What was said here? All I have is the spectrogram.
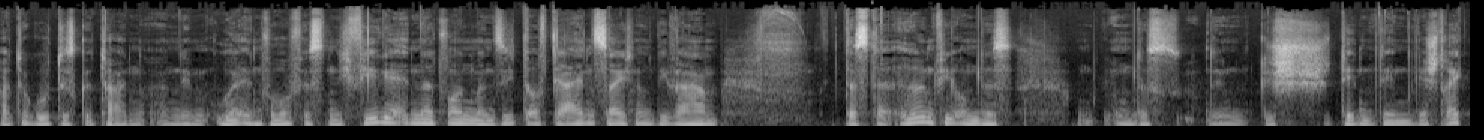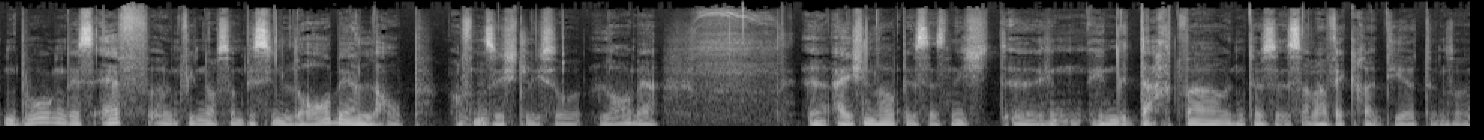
hat er Gutes getan. An dem Urentwurf ist nicht viel geändert worden. Man sieht auf der Einzeichnung, die wir haben, dass da irgendwie um das, um das, den, den, gestreckten Bogen des F irgendwie noch so ein bisschen Lorbeerlaub, offensichtlich so Lorbeer, Eichenlaub ist, das nicht äh, hin, hingedacht war und das ist aber wegradiert und so.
